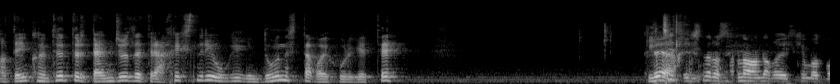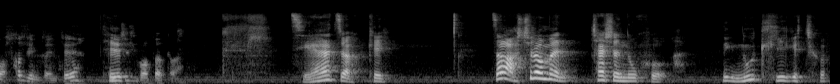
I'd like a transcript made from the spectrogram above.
одоо энэ контентер дамжуулаад тэр ах ихс нарын үгийг дүүнэртэй гой хүргээ те. Гэж ах ихс нар санаа оноогоо хэлэх юм бол болох юм байна те. Л бодоод байна. За за окей. За очроо маань цаашаа нүүхөө. Нэг нүүдэл хийгээч хөө.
